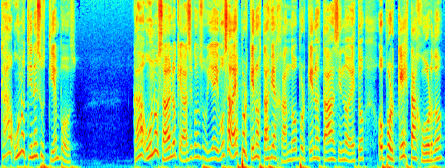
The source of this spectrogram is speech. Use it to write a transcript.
cada uno tiene sus tiempos. Cada uno sabe lo que hace con su vida. Y vos sabés por qué no estás viajando, o por qué no estás haciendo esto, o por qué estás gordo.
